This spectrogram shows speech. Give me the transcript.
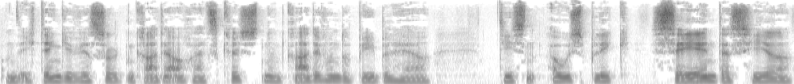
Und ich denke, wir sollten gerade auch als Christen und gerade von der Bibel her diesen Ausblick sehen, dass hier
